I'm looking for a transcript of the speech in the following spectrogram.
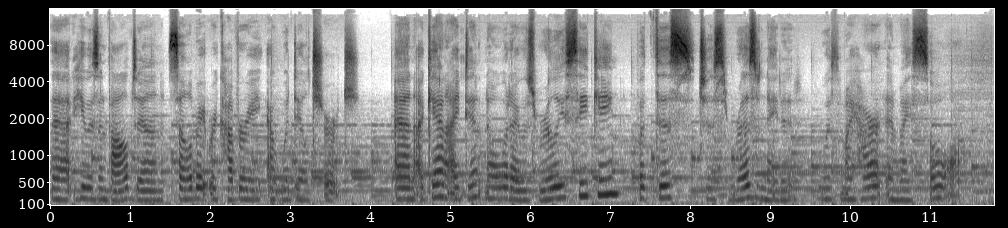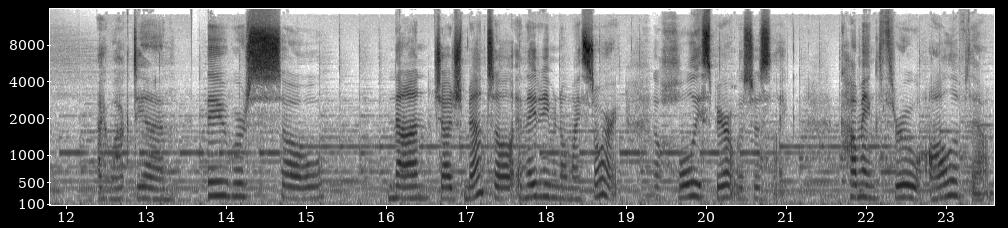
that he was involved in, Celebrate Recovery at Wooddale Church. And again, I didn't know what I was really seeking, but this just resonated with my heart and my soul. I walked in, they were so non judgmental and they didn't even know my story. The Holy Spirit was just like coming through all of them.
